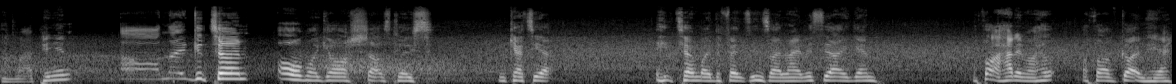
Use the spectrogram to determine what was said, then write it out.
In my opinion. Oh no, good turn. Oh my gosh, that was close. And Katia he turned my defence inside and out. Let's see that again. I thought I had him. I, I thought I've got him here.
